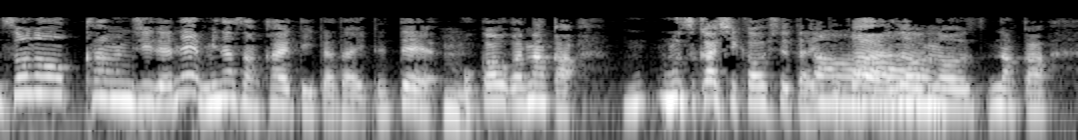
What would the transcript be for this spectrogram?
その感じでね、皆さん帰っていただいてて、うん。お顔がなんか、む難しい顔してたりとあか、ー。その、なんか、えー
